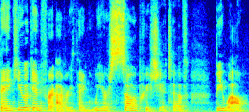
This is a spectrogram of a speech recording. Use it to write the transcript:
Thank you again for everything. We are so appreciative. Be well.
